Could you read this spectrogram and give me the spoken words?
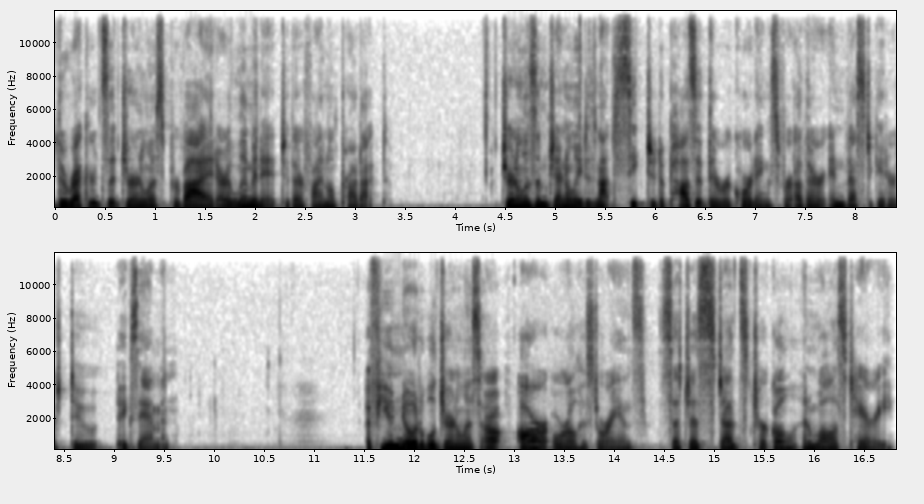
the records that journalists provide are limited to their final product. Journalism generally does not seek to deposit their recordings for other investigators to examine. A few notable journalists are, are oral historians, such as Studs Terkel and Wallace Terry,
